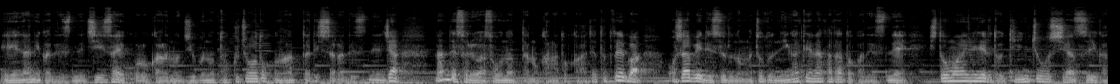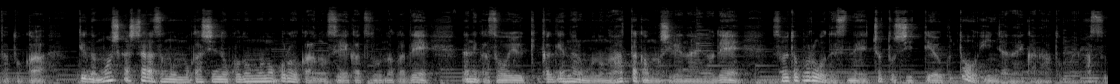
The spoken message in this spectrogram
えー、何かですね小さい頃からの自分の特徴とかがあったりしたらですねじゃあなんでそれはそうなったのかなとかじゃあ例えばおしゃべりするのがちょっと苦手な方とかですね人前に出ると緊張しやすい方とかっていうのはもしかしたらその昔の子供の頃からの生活の中で何かそういうきっかけになるものがあったかもしれないのでそういうところをですねちょっと知っておくといいんじゃないかなと思います。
